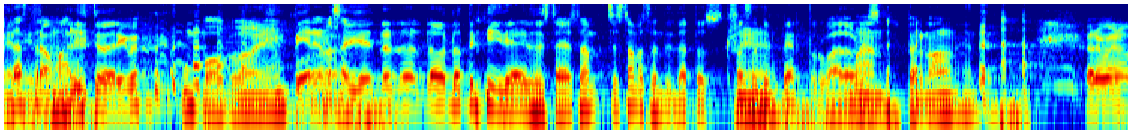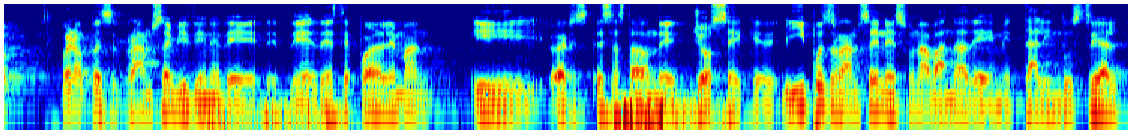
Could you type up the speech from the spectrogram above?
estás traumadito, güey. Un poco, güey. un Pero no sabía, no, no, no, no tenía idea de esa historia. Están, están bastantes datos, Sí. bastante perturbadores. Man, perdón, gente. Pero bueno, bueno, pues Ramstein viene de, de, de- de este pueblo alemán y es, es hasta donde yo sé que... Y pues Ramstein es una banda de metal industrial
